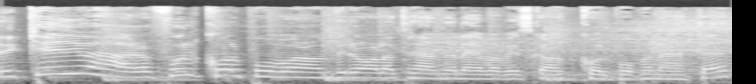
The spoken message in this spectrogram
Eh, Keyyo här har full koll på vad de virala trenderna är, vad vi ska ha koll på på nätet.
